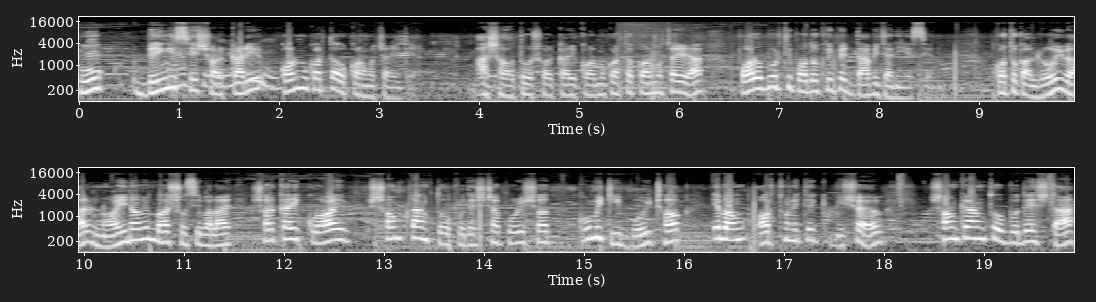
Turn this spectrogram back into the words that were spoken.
বুক ভেঙেছে সরকারি কর্মকর্তা ও কর্মচারীদের। আশাহত সরকারি কর্মকর্তা কর্মচারীরা পরবর্তী পদক্ষেপের দাবি জানিয়েছেন। গতকাল রবিবার নয় নভেম্বর সচিবালয় সরকারি ক্রয় সংক্রান্ত উপদেষ্টা পরিষদ কমিটি বৈঠক এবং অর্থনৈতিক বিষয়ক সংক্রান্ত উপদেষ্টা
